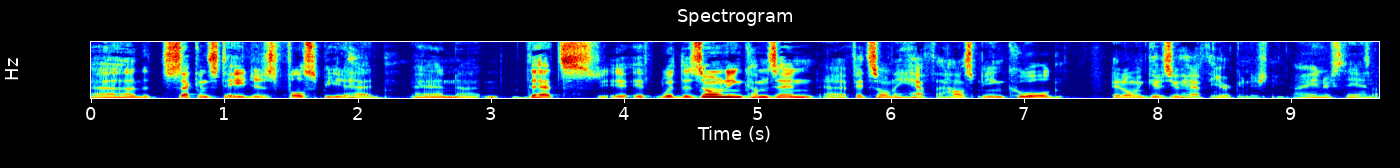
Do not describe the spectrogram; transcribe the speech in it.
Uh, the second stage is full speed ahead, and uh, that's if with the zoning comes in. Uh, if it's only half the house being cooled, it only gives you half the air conditioning. I understand.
